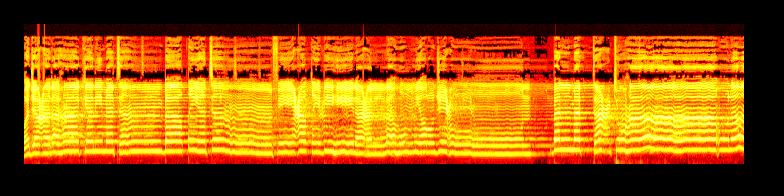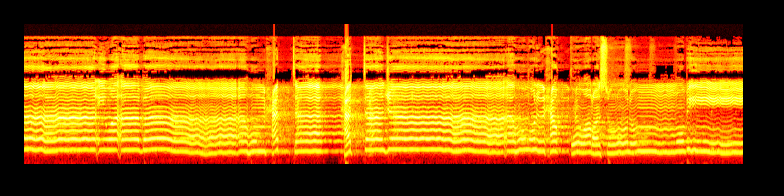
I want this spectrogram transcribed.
وجعلها كلمة باقية في عقبه لعلهم يرجعون. بل متعت هؤلاء وآباءهم حتى حتى جاءهم الحق ورسول مبين.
